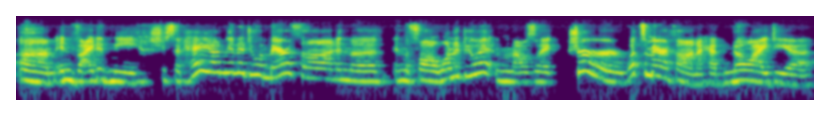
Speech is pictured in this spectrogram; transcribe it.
um, invited me. She said, "Hey, I'm going to do a marathon in the in the fall. Want to do it?" And I was like, "Sure." What's a marathon? I had no idea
